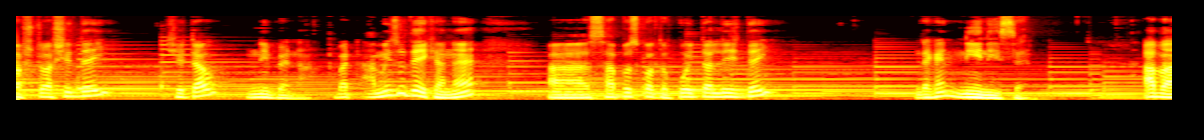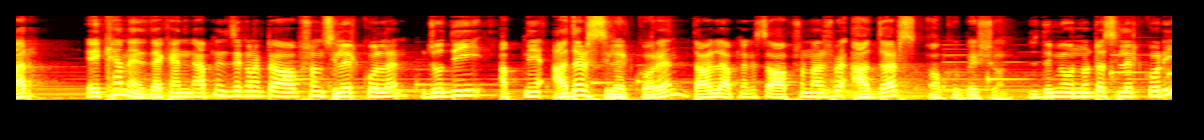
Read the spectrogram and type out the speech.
অষ্টআশি দেই, সেটাও নিবে না। বাট আমি যদি এখানে সাপোজ কত, পঁয়তাল্লিশ দেই, দেখেন নিয়ে নিছে। আবার এখানে দেখেন আপনি যে কোনো একটা অপশন সিলেক্ট করলেন, যদি আপনি আদার্স সিলেক্ট করেন, তাহলে আপনার কাছে অপশন আসবে আদার্স অকুপেশন যদি আমি অন্যটা সিলেক্ট করি,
